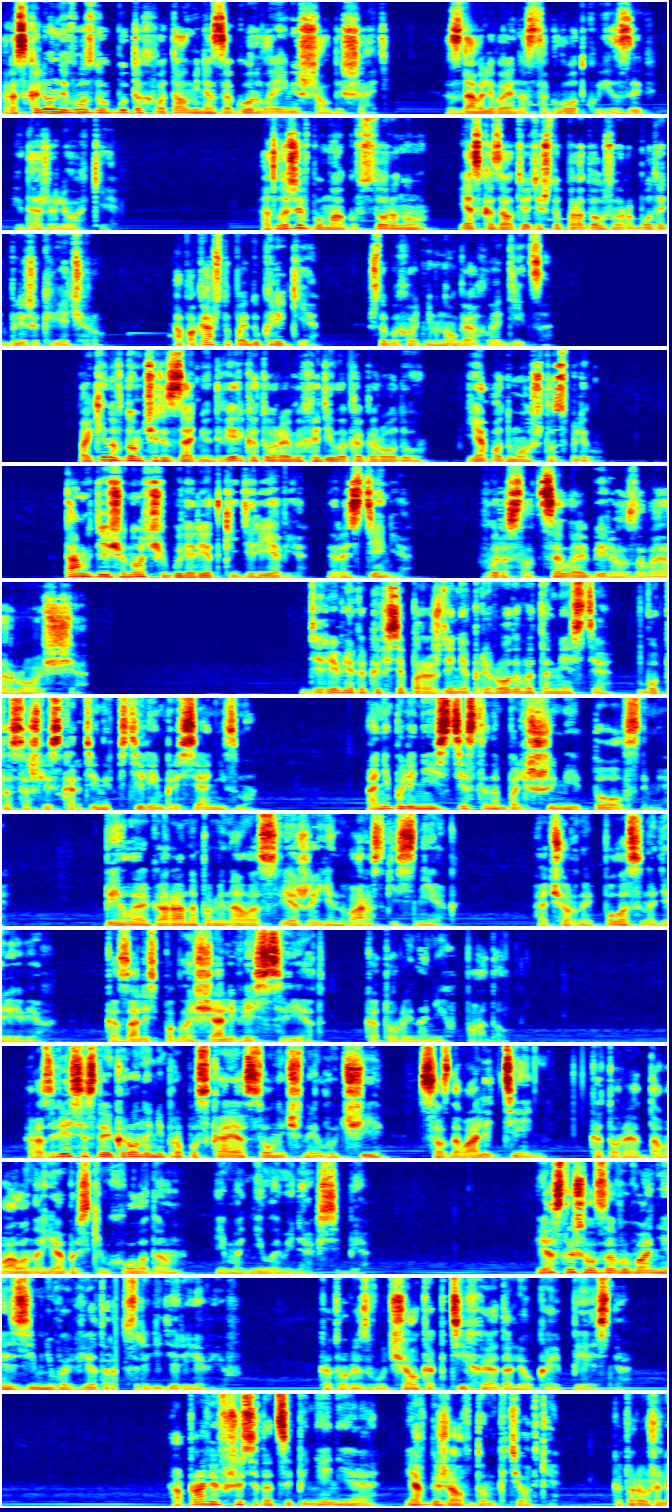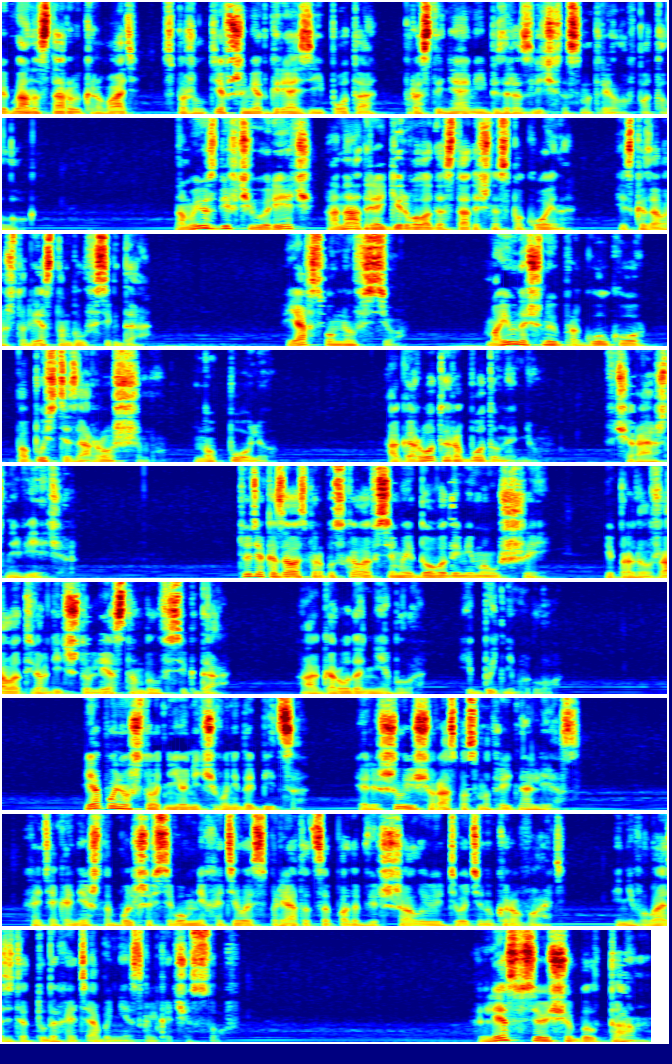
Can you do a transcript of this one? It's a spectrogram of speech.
Раскаленный воздух будто хватал меня за горло и мешал дышать, сдавливая носоглотку, язык и даже легкие. Отложив бумагу в сторону, я сказал тете, что продолжу работать ближе к вечеру, а пока что пойду к реке, чтобы хоть немного охладиться. Покинув дом через заднюю дверь, которая выходила к огороду, я подумал, что сплю. Там, где еще ночью были редкие деревья и растения, выросла целая березовая роща. Деревья, как и все порождения природы в этом месте, будто сошли с картины в стиле импрессионизма. Они были неестественно большими и толстыми. Белая кора напоминала свежий январский снег, а черные полосы на деревьях, казались, поглощали весь свет, который на них падал. Развесистые кроны, не пропуская солнечные лучи, создавали тень, которая отдавала ноябрьским холодом и манила меня к себе. Я слышал завывание зимнего ветра среди деревьев который звучал как тихая далекая песня. Оправившись от оцепенения, я вбежал в дом к тетке, которая уже легла на старую кровать с пожелтевшими от грязи и пота простынями и безразлично смотрела в потолок. На мою сбивчивую речь она отреагировала достаточно спокойно и сказала, что лес там был всегда. Я вспомнил все. Мою ночную прогулку по пусть и заросшему, но полю. Огород и работу на нем. Вчерашний вечер. Тетя, казалось, пропускала все мои доводы мимо ушей и продолжала твердить, что лес там был всегда, а огорода не было и быть не могло. Я понял, что от нее ничего не добиться, и решил еще раз посмотреть на лес. Хотя, конечно, больше всего мне хотелось спрятаться под обветшалую тетину кровать и не вылазить оттуда хотя бы несколько часов. Лес все еще был там.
